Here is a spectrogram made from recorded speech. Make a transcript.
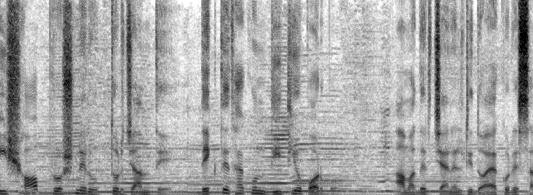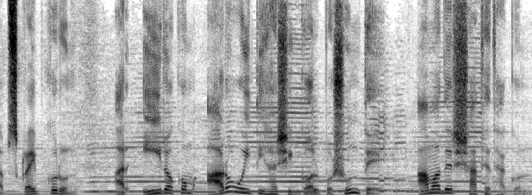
এই সব প্রশ্নের উত্তর জানতে দেখতে থাকুন দ্বিতীয় পর্ব। আমাদের চ্যানেলটি দয়া করে সাবস্ক্রাইব করুন আর এই রকম আরও ঐতিহাসিক গল্প শুনতে আমাদের সাথে থাকুন।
